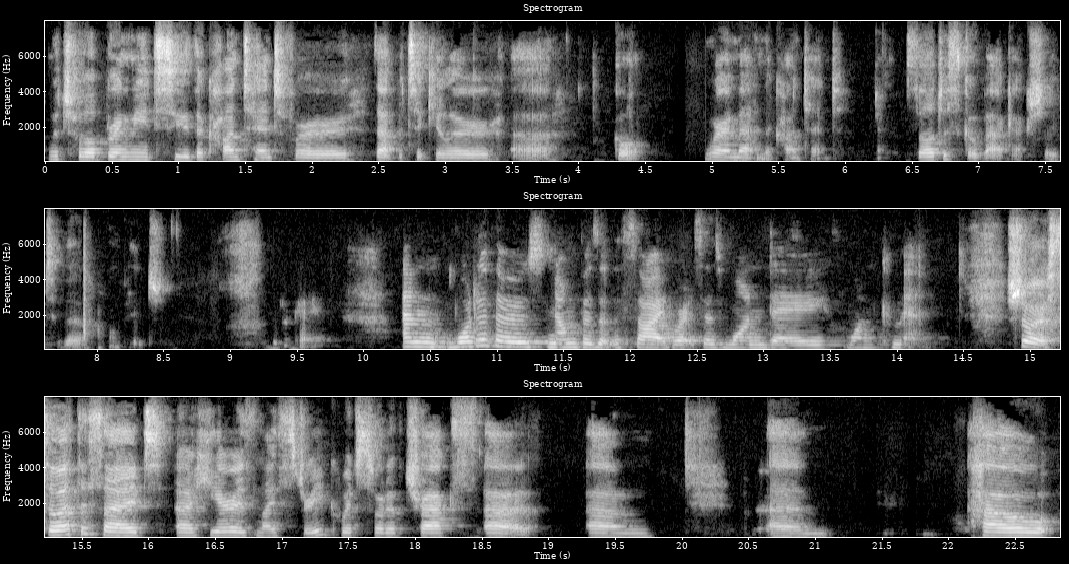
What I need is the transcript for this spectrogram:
Which will bring me to the content for that particular uh, goal, where I'm at in the content. So I'll just go back actually to the homepage. Okay. And what are those numbers at the side where it says one day, one commit? Sure. So at the side uh, here is my streak, which sort of tracks uh, um, um, how,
